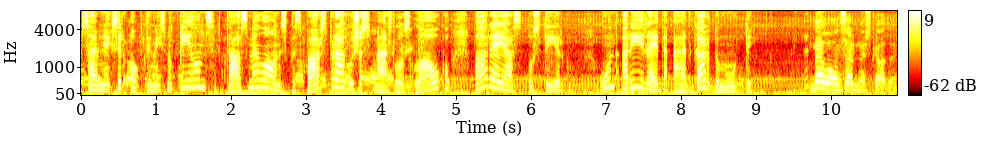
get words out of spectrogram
saimnieks ir optimisma pilns. Tās melonas, kas pārsprāgušas, mēslos lauku, pārējās uz tirgu. Un arī reda ēd gardu muti. Melonas arī neskādē.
